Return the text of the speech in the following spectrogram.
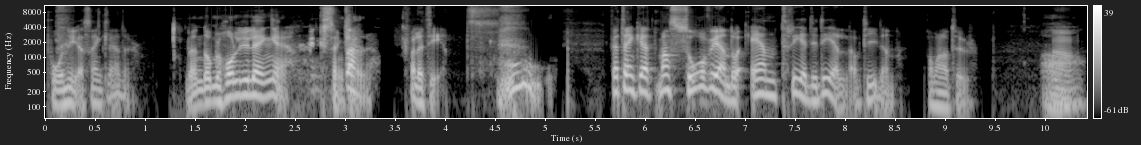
på nya sängkläder. Men de håller ju länge. sängkläder. Kvalitet. Oh. För jag tänker att man sover ju ändå en tredjedel av tiden, om man har tur. Ja.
